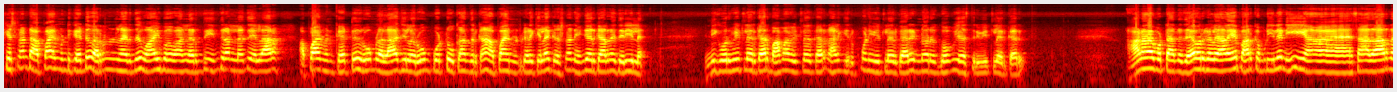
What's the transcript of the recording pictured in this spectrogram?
கிருஷ்ணன்ட்ட அப்பாயின்மெண்ட் கேட்டு வருணன்லேருந்து வாயு பகவான்லேருந்து இந்திரன்லேருந்து எல்லாரும் அப்பாயின்மெண்ட் கேட்டு ரூமில் லாட்ஜில் ரூம் போட்டு உட்காந்துருக்கான் அப்பாயின்மெண்ட் கிடைக்கல. கிருஷ்ணன் எங்கே இருக்காருன்னே தெரியல. இன்றைக்கி ஒரு வீட்டில் இருக்கார் மாமா வீட்டில் இருக்கார் நாளைக்கு ருக்மணி வீட்டில் இருக்கார் இன்னொரு கோபிசாஸ்திரி வீட்டில் இருக்கார். ஆனாப்பட்ட அந்த தேவர்களாலேயே பார்க்க முடியல. நீ சாதாரண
